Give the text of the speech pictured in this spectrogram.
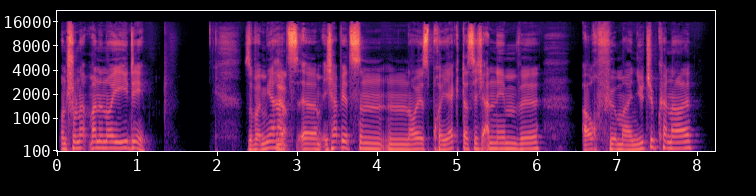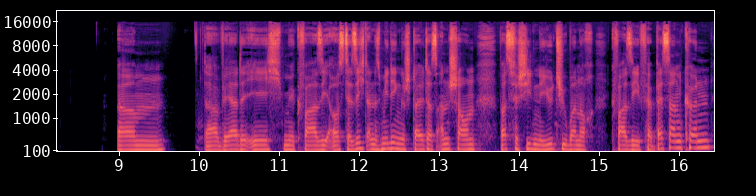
und schon hat man eine neue Idee. So bei mir Ja. hat's, ähm, ich habe jetzt ein, ein neues Projekt, das ich annehmen will, auch für meinen YouTube-Kanal. Ähm, da werde ich mir quasi aus der Sicht eines Mediengestalters anschauen, was verschiedene YouTuber noch quasi verbessern können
